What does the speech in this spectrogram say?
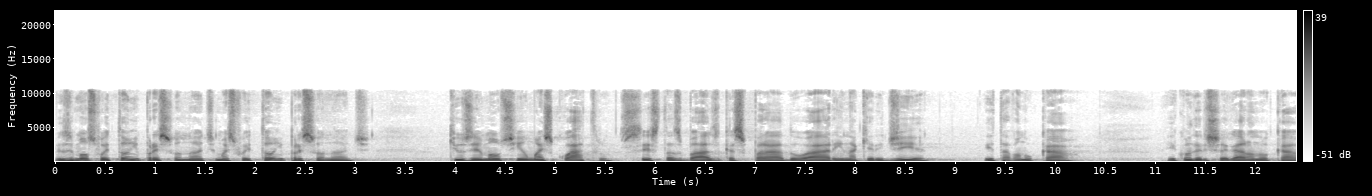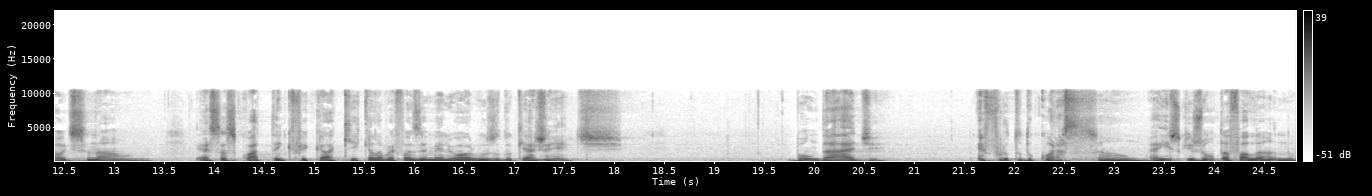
Meus irmãos, foi tão impressionante, mas foi tão impressionante, que os irmãos tinham mais quatro cestas básicas para doarem naquele dia e estavam no carro. E quando eles chegaram no carro, eu disse: Não, essas quatro têm que ficar aqui, que ela vai fazer melhor uso do que a gente. Bondade é fruto do coração, é isso que João está falando.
